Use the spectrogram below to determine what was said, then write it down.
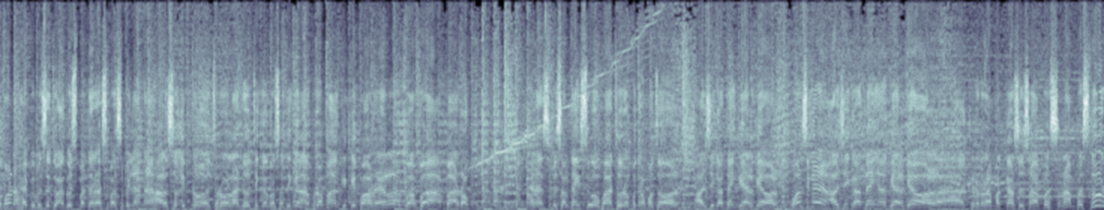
On, happy birthday to Agus Bandara 99 Halso Ibnu Trolando 303 Brahma Kiki Barel Baba Barok. And a special thanks to Fatur Putra Motor Aji Kateng Gel Geol. Once again Aji Kateng Gel Geol Keramat kasus apa senam pestur.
